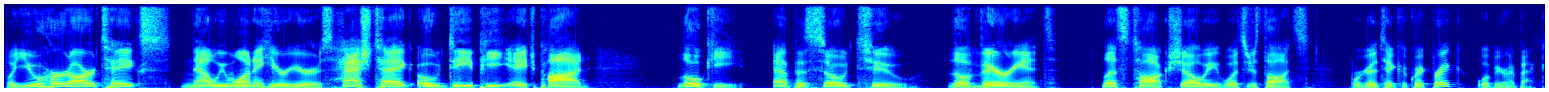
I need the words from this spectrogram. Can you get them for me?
But you heard our takes. Now we want to hear yours. Hashtag ODPH pod. Loki, episode two, the variant. Let's talk, shall we? What's your thoughts? We're going to take a quick break. We'll be right back.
